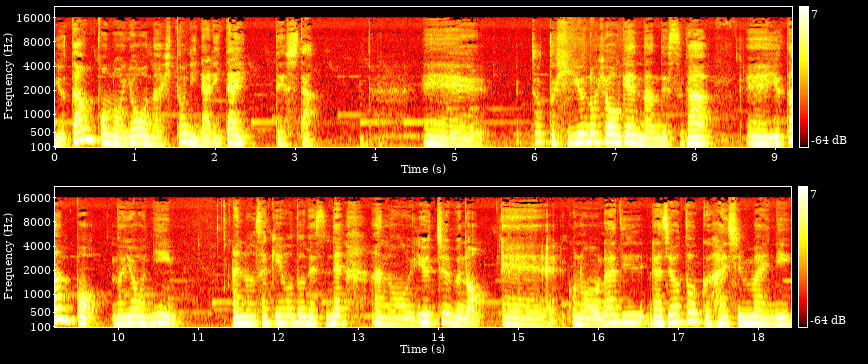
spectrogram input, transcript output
湯たんぽのような人になりたいでした、えちょっと比喩の表現なんですが、え湯たんぽのようにあの先ほどですねあの YouTube の、えー、このラジラジオトーク配信前に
